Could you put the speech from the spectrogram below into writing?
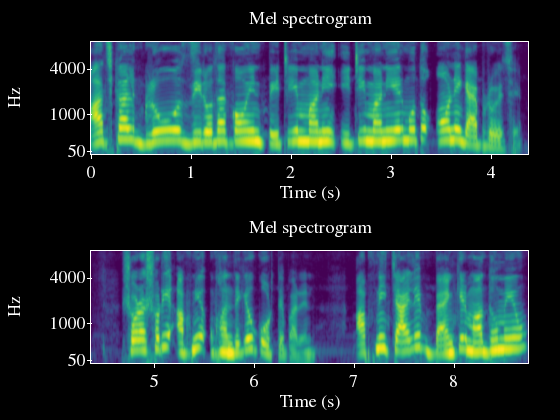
আজকাল Groww Zerodha coin, Paytm money, ET money এর মতো অনেক অ্যাপ রয়েছে। সরাসরি আপনি ওখান থেকেও করতে পারেন। আপনি চাইলে ব্যাংকের মাধ্যমেও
